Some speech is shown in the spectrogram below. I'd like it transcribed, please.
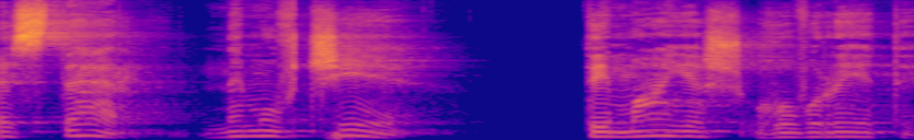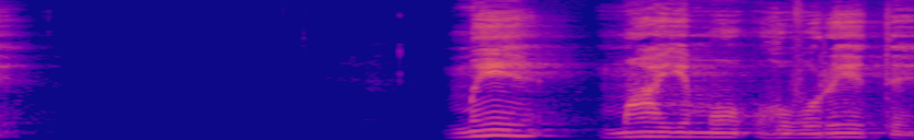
Естер, не мовчи, ти маєш говорити. Ми маємо говорити.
